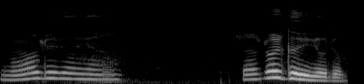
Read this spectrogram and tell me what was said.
Ne oluyor ya? Zor görüyorum.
